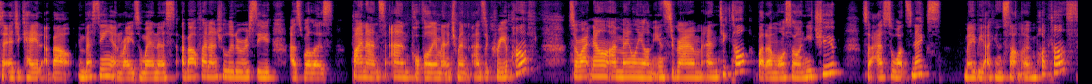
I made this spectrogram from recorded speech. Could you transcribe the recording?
to educate about investing and raise awareness about financial literacy, as well as finance and portfolio management as a career path. So right now I'm mainly on Instagram and TikTok, but I'm also on YouTube. So as to what's next, maybe I can start my own podcast.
